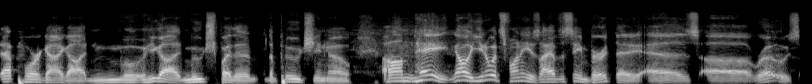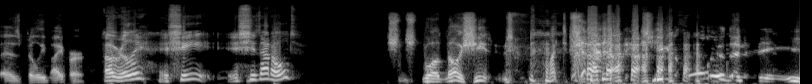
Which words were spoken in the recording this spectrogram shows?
That poor guy got he got mooched by the the pooch, you know. Um, hey, no, you know what's funny is I have the same birthday as uh Rose as Billie Piper. oh, really? Is she is she that old? She, she- well, no, she what? she's older than me.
